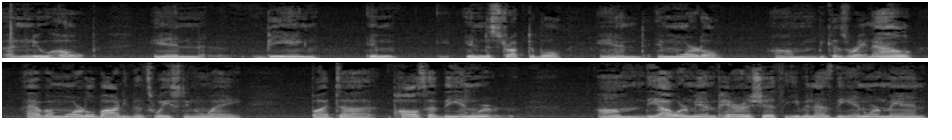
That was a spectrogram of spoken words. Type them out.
a new hope in being Im- indestructible and immortal. Um, because right now, I have a mortal body that's wasting away. But uh, Paul said, "The inward, um, the outward man perisheth, even as the inward man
